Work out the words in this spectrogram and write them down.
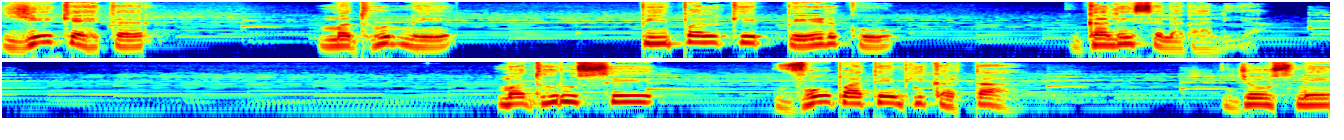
ये कहकर मधुर ने पीपल के पेड़ को गले से लगा लिया। मधुर उससे वो बातें भी करता जो उसने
